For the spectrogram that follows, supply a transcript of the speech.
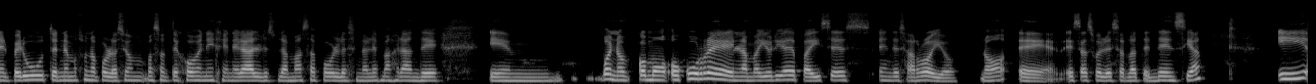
el Perú tenemos una población bastante joven en general, la masa poblacional es más grande. Em, bueno, como ocurre en la mayoría de países en desarrollo, ¿no? Eh, esa suele ser la tendencia. Y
